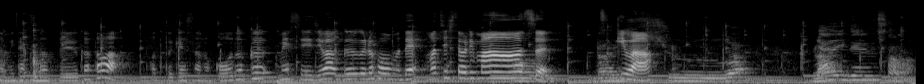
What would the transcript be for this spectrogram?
飲みたくなっている方はポッドキャストの購読メッセージは Google フォームでお待ちしております。次は？来週はライデンサワー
